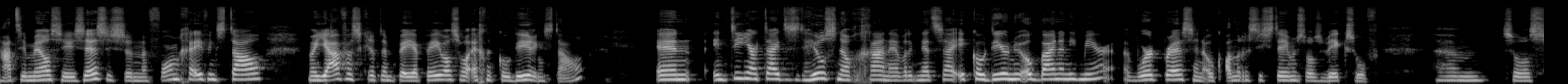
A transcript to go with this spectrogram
HTML, CSS is een vormgevingstaal. Maar JavaScript en PHP was wel echt een coderingstaal. En in tien jaar tijd is het heel snel gegaan. Hè? Wat ik net zei, ik codeer nu ook bijna niet meer. WordPress en ook andere systemen zoals Wix of um, zoals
